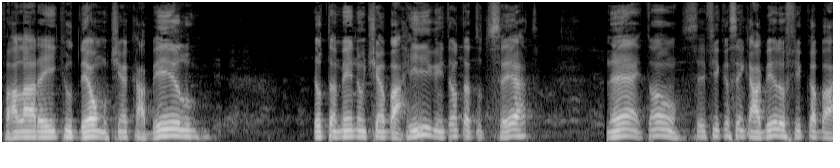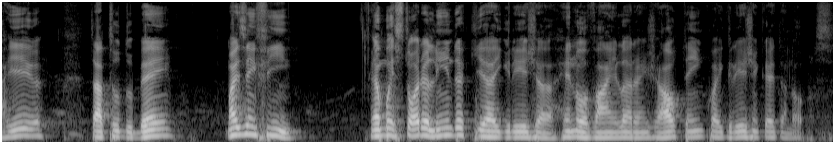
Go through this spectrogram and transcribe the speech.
falaram aí que o Delmo tinha cabelo, eu também não tinha barriga, então tá tudo certo. Né? Então, você fica sem cabelo, eu fico com a barriga, tá tudo bem. Mas, enfim, é uma história linda que a igreja Renovar em Laranjal tem com a igreja em Caetanópolis.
